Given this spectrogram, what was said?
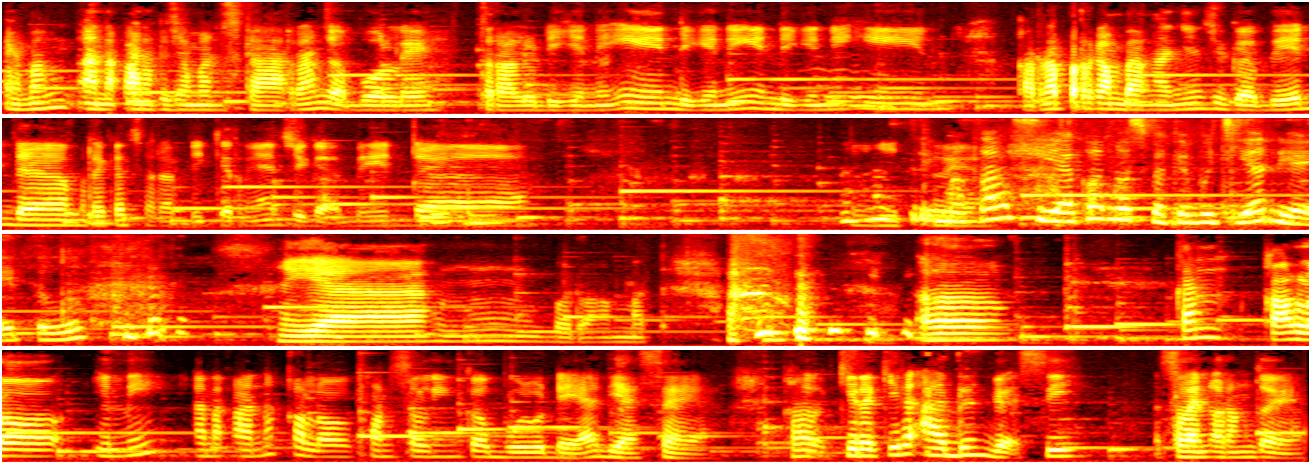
emang anak-anak zaman sekarang nggak boleh terlalu diginiin, diginiin, diginiin, karena perkembangannya juga beda, mereka cara pikirnya juga beda. gitu terima ya. kasih, aku anggap sebagai pujian ya itu. Iya, hmm, bodo amat. uh, kan kalau ini anak-anak kalau konseling ke Bu Dea biasa ya. Kalau kira-kira ada nggak sih selain orang tua ya?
